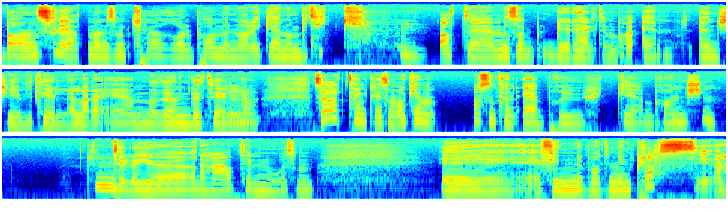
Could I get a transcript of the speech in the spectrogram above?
barnslig at man liksom tør å holde på med når det ikke er noen butikk. Mm. At, eh, men så blir det hele tiden bare én skive til, eller en runde til. Da. Mm. Så jeg har tenkt liksom, ok, åssen kan jeg bruke bransjen? Mm. til å gjøre det her til noe som eh, Finne på en måte min plass i det.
